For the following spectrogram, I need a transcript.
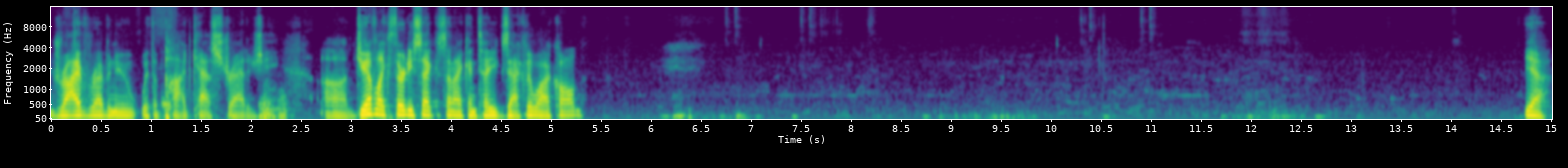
drive revenue with a podcast strategy. Uh, do you have like 30 seconds and I can tell you exactly why I called? Yeah.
